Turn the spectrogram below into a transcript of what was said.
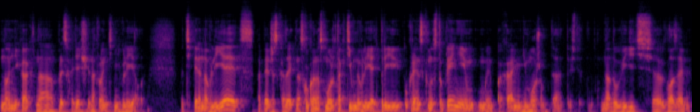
но никак на происходящее на фронте не влияла. Вот теперь она влияет. Опять же, сказать, насколько она сможет активно влиять при украинском наступлении, мы пока не можем. Да? То есть, это надо увидеть э, глазами.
